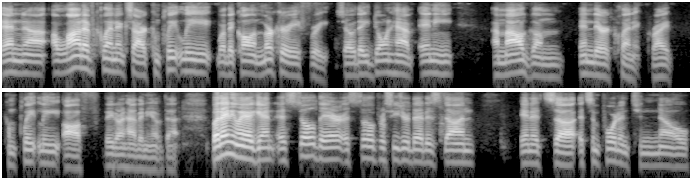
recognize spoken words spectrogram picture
and uh, a lot of clinics are completely what they call mercury free, so they don't have any amalgam in their clinic, right? Completely off they don't have any of that. But anyway, again, it's still there. It's still a procedure that is done, and it's uh, it's important to know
